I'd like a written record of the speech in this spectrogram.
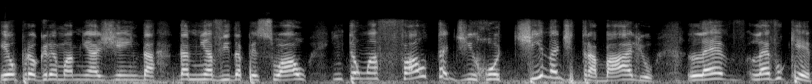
eu programo a minha agenda da minha vida pessoal. Então a falta de rotina de trabalho leva, leva o quê?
